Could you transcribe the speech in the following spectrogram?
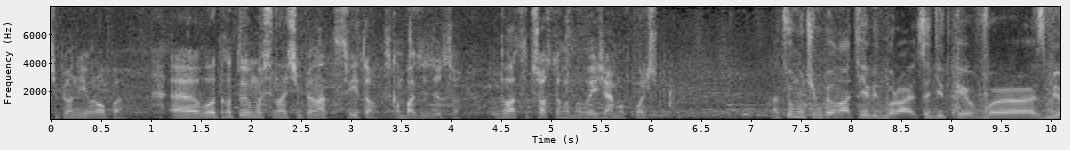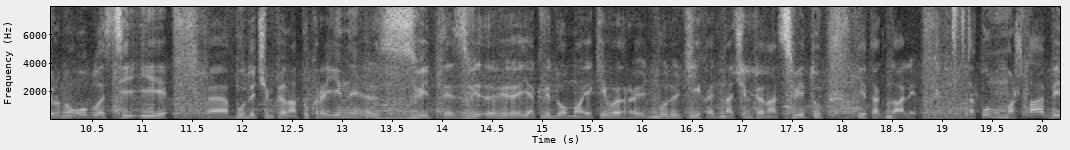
чемпіон Європи. Е, От готуємося на чемпіонат світу з комбат дзюдзюцу. 26-го ми виїжджаємо в Польщу. На цьому чемпіонаті відбираються дітки в е, збірну області і буде чемпіонат України. Звідти, зві- е, як відомо, які виграють, будуть їхати на чемпіонат світу і так далі. В такому масштабі,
